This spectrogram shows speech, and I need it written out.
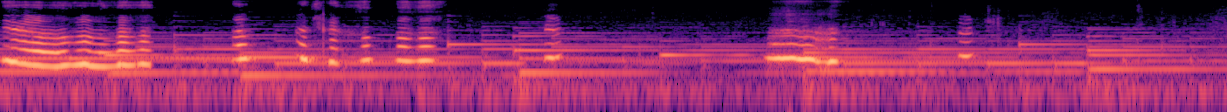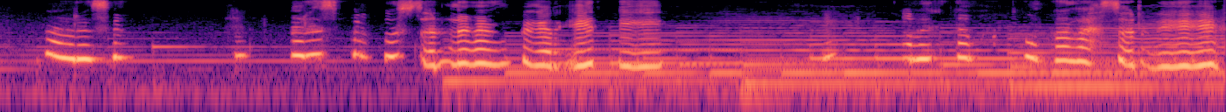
Ya Allah. Ada apa? Harusnya, harusnya aku senang dengar ini. Tapi kenapa aku malah sedih?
